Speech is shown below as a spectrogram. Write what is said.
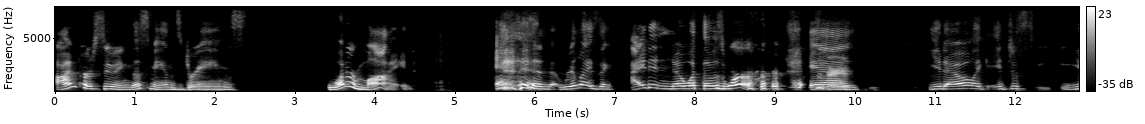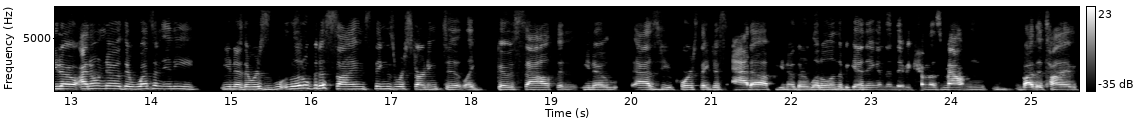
I'm pursuing this man's dreams. What are mine? And realizing I didn't know what those were. and, you know, like it just, you know, I don't know. There wasn't any, you know, there was a little bit of signs things were starting to like go south. And, you know, as you, of course, they just add up, you know, they're little in the beginning and then they become this mountain by the time,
